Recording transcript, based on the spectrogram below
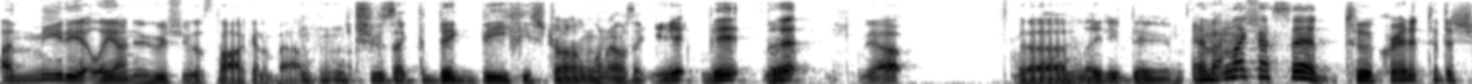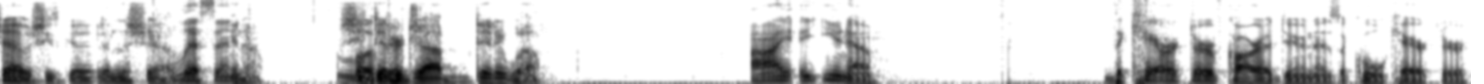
Immediately, I knew who she was talking about. Mhm. She was like the big, beefy, strong one. I was like, yeah, bit, that. Yep. Uh, Lady Dune. And like she- I said, to a credit to the show, she's good in the show. listen, you know, she look, did her job, did it well. I, you know, the character of Cara Dune is a cool character.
